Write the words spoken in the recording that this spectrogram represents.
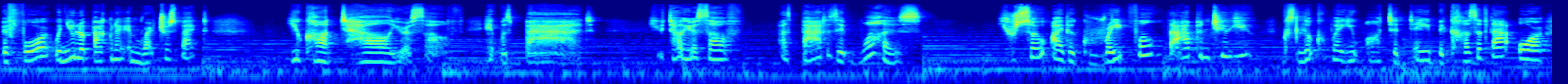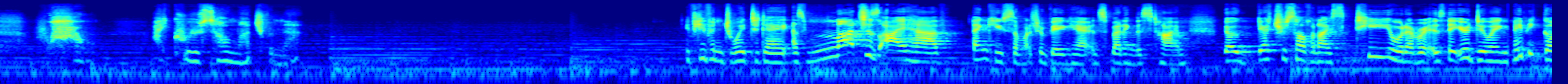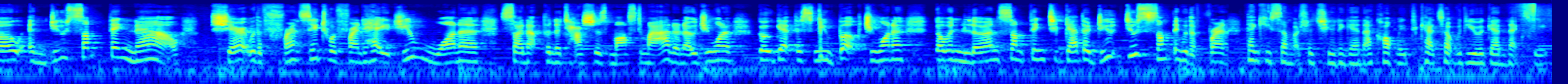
before, when you look back on it in retrospect, you can't tell yourself it was bad. You tell yourself, as bad as it was, you're so either grateful that happened to you, because look where you are today because of that, or wow, I grew so much from that. If you've enjoyed today as much as I have, thank you so much for being here and spending this time. Go get yourself a nice tea or whatever it is that you're doing. Maybe go and do something now. Share it with a friend. Say to a friend, hey, do you want to sign up for Natasha's mastermind? I don't know. Do you want to go get this new book? Do you want to go and learn something together? Do, do something with a friend. Thank you so much for tuning in. I can't wait to catch up with you again next week.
